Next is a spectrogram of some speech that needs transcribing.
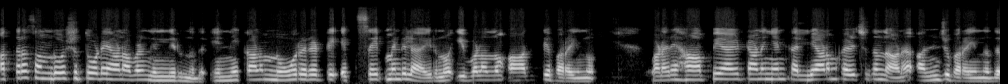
അത്ര സന്തോഷത്തോടെയാണ് അവൾ നിന്നിരുന്നത്. എന്നെക്കാളും നൂറിരട്ടി എക്സൈറ്റ്മെന്റിലായിരുന്നു ഇവളെന്നും ആദിത്യ പറയുന്നു. വളരെ ഹാപ്പി ആയിട്ടാണ് ഞാൻ കല്യാണം കഴിച്ചതെന്നാണ് അഞ്ചു പറയുന്നത്.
